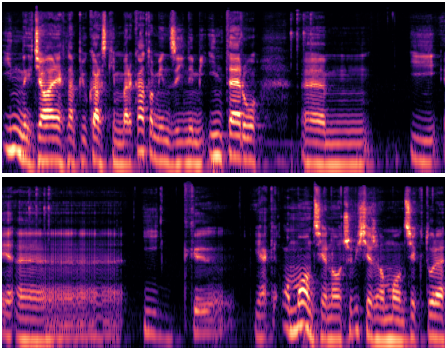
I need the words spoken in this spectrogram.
innych działaniach na piłkarskim Mercato, między innymi Interu, e, i, e, i jak, o Moncie, no oczywiście, że o Moncie, które,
